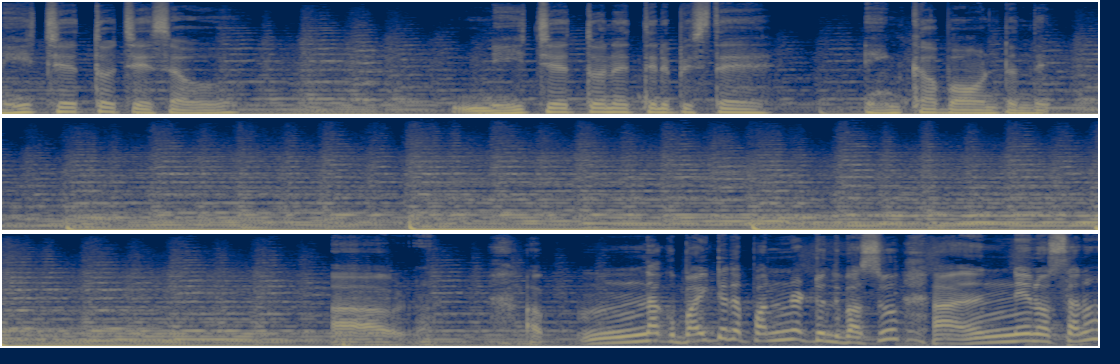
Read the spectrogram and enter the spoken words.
నీ చేత్తో చేశావు. నీ చేత్తోనే తినిపిస్తే ఇంకా బాగుంటుంది. నాకు బయట ఏదో పని ఉన్నట్టుంది బస్సు నేను వస్తాను.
